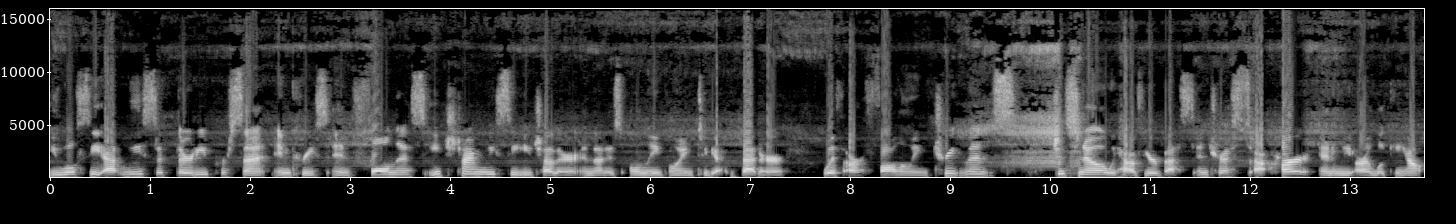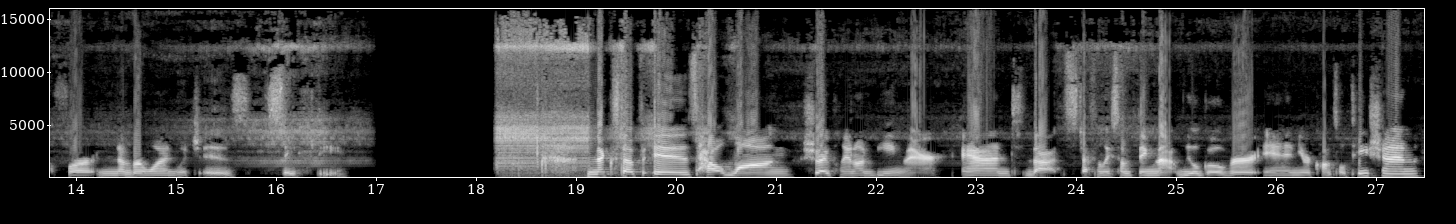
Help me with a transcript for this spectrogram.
You will see at least a 30% increase in fullness each time we see each other, and that is only going to get better with our following treatments. Just know we have your best interests at heart and we are looking out for number one, which is safety. Next up is how long should I plan on being there? And that's definitely something that we'll go over in your consultation.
